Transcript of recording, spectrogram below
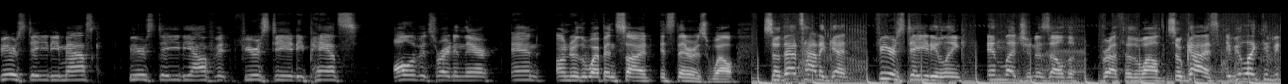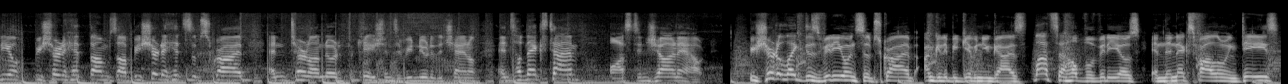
Fierce deity mask, fierce deity outfit, fierce deity pants. All of it's right in there, and under the weapon side, it's there as well. So that's how to get Fierce Deity Link in Legend of Zelda Breath of the Wild. So guys, if you liked the video, be sure to hit thumbs up, be sure to hit subscribe, and turn on notifications if you're new to the channel. Until next time, Austin John out. Be sure to like this video and subscribe. I'm going to be giving you guys lots of helpful videos in the next following days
